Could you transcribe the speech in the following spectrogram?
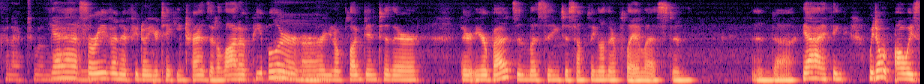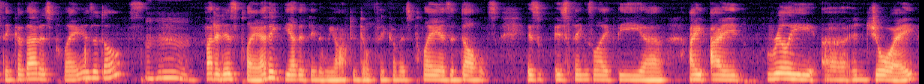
connect to and. Yes, or even if you know you're taking transit, a lot of people are, are you know plugged into their their earbuds and listening to something on their playlist, and and uh, yeah, I think we don't always think of that as play as adults, Mhm. but it is play. I think the other thing that we often don't think of as play as adults is is things like the uh, I I really uh, enjoy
